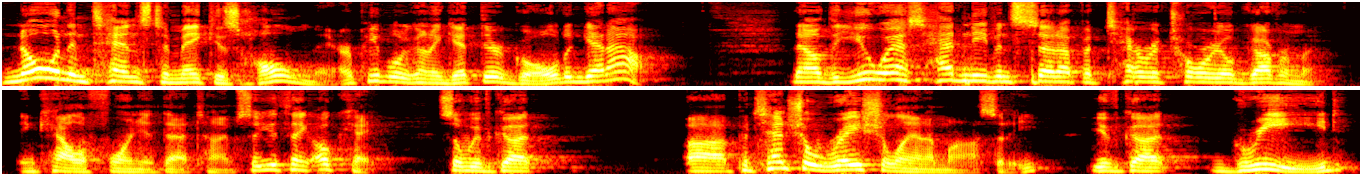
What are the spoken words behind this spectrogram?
No one intends to make his home there. People are going to get their gold and get out. Now, the U.S. hadn't even set up a territorial government in California at that time. So you think, okay, so we've got uh, potential racial animosity, you've got greed,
